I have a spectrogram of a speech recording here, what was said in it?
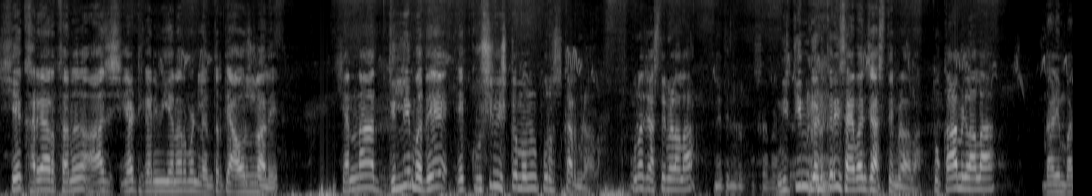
हे खऱ्या अर्थानं आज या ठिकाणी मी येणार म्हटल्यानंतर ते आवर्जून आले. यांना दिल्लीमध्ये एक कृषीनिष्ठ म्हणून पुरस्कार मिळाला. कुणाच्या हस्ते मिळाला? नितीन गडकरी नितीन गडकरी साहेबांच्या हस्ते मिळाला. तो का मिळाला? डाळिंबात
